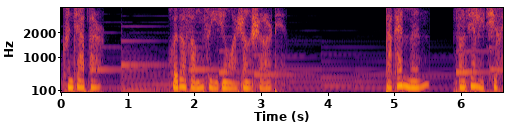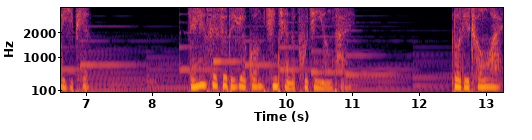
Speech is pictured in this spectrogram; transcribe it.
坤加班回到房子已经晚上十二点。打开门，房间里漆黑一片，零零碎碎的月光清浅的铺进阳台。落地窗外，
